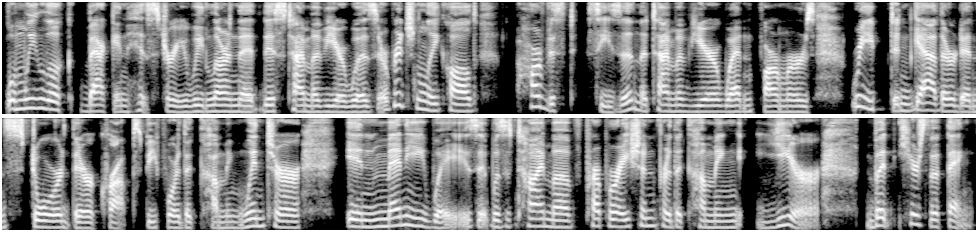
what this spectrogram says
When we look back in history, we learn that this time of year was originally called harvest season, the time of year when farmers reaped and gathered and stored their crops before the coming winter. In many ways, it was a time of preparation for the coming year. But here's the thing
